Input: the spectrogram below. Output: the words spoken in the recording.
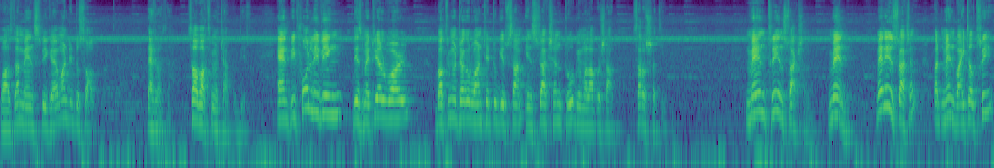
was the main speaker. I wanted to solve. That was the. So Bhaktivinoda Thakur this. And before leaving this material world, Bhaktivinoda Thakur wanted to give some instruction to Bimala Prasad, Saraswati. Main three instructions. Main. Many instructions, but main vital three.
